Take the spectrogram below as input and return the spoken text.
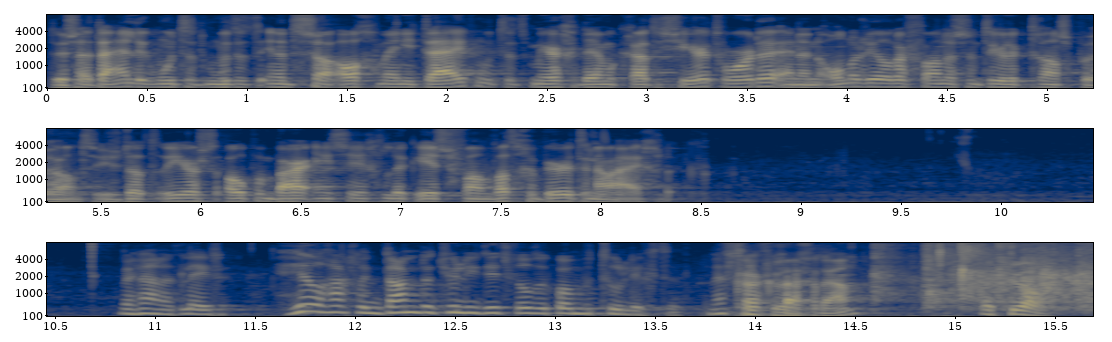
Dus uiteindelijk moet het, moet het in het algemeniteit moet het meer gedemocratiseerd worden. En een onderdeel daarvan is natuurlijk transparantie. Dus dat het eerst openbaar inzichtelijk is van wat gebeurt er nou eigenlijk. We gaan het lezen. Heel hartelijk dank dat jullie dit wilden komen toelichten. Merci. Graag gedaan. Graag gedaan. Dankjewel.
